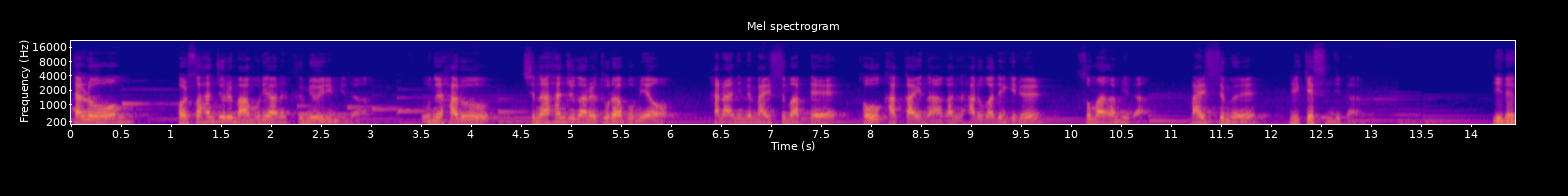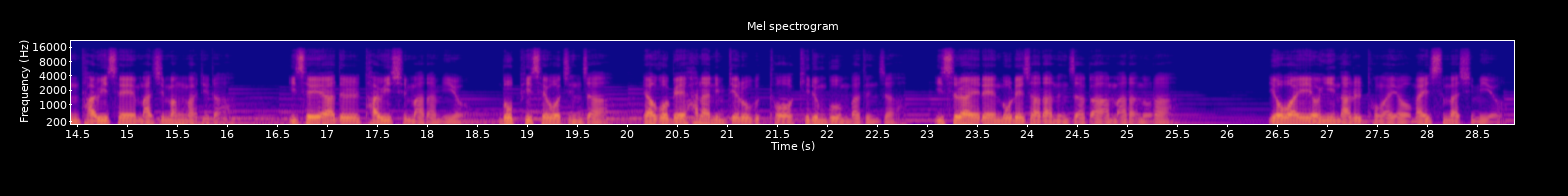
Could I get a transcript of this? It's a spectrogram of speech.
샬롬, 벌써 한 주를 마무리하는 금요일입니다. 오늘 하루 지난 한 주간을 돌아보며 하나님의 말씀 앞에 더욱 가까이 나아가는 하루가 되기를 소망합니다. 말씀을 읽겠습니다. 이는 다윗의 마지막 말이라 이세의 아들 다윗이 말함이요 높이 세워진 자 야곱의 하나님께로부터 기름 부음 받은 자 이스라엘의 노래 잘하는 자가 말하노라 여호와의 영이 나를 통하여 말씀하심이요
